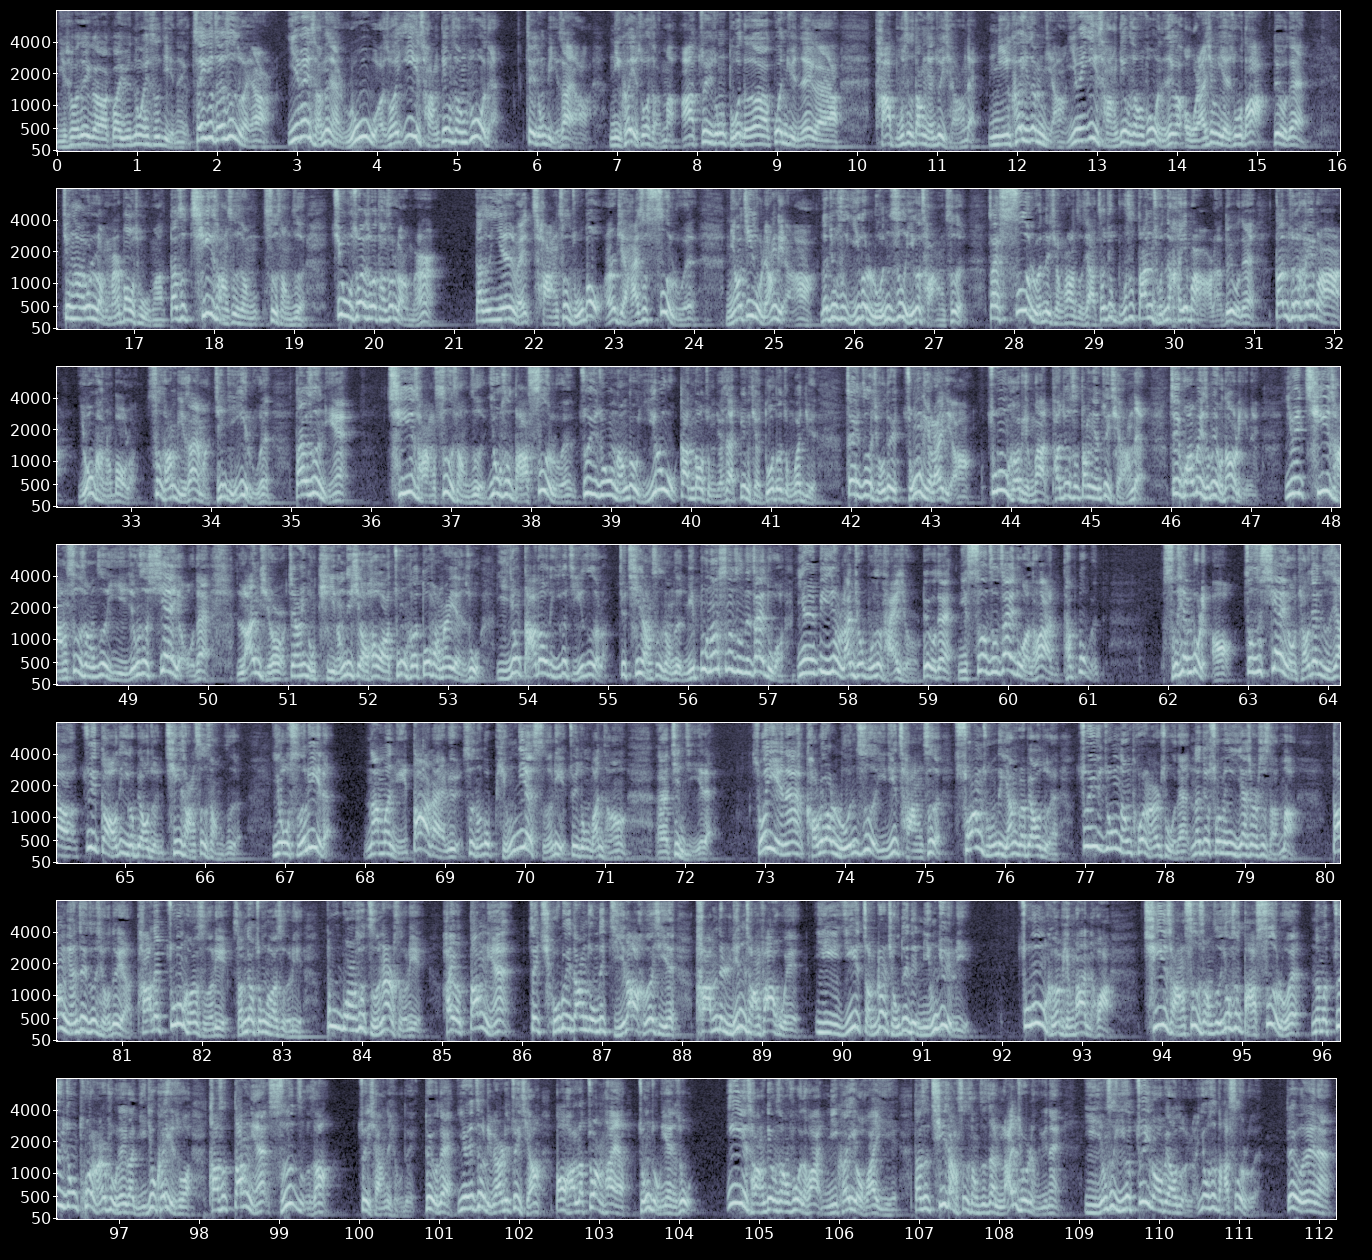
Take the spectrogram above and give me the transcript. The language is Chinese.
你说这个关于诺维斯基那个，这个真是这样，因为什么呢？如果说一场定胜负的这种比赛啊，你可以说什么啊？最终夺得冠军这个呀，他不是当年最强的，你可以这么讲，因为一场定胜负的这个偶然性因素大，对不对？经常有冷门爆出嘛。但是七场四胜四胜制，就算说他是冷门，但是因为场次足够，而且还是四轮。你要记住两点啊，那就是一个轮次，一个场次，在四轮的情况之下，这就不是单纯的黑八了，对不对？单纯黑八有可能爆了，四场比赛嘛，仅仅一轮，但是你七场四胜制，又是打四轮，最终能够一路干到总决赛，并且夺得总冠军，这支球队总体来讲，综合评判，他就是当年最强的。这话为什么有道理呢？因为七场四胜制已经是现有的篮球这样一种体能的消耗啊，综合多方面因素，已经达到的一个极致了。就七场四胜制，你不能设置的再多，因为毕竟篮球不是台球，对不对？你设置再多的话，它不实现不了。这是现有条件之下最高的一个标准，七场四胜制。有实力的，那么你大概率是能够凭借实力最终完成呃晋级的。所以呢，考虑到轮次以及场次双重的严格标准，最终能脱颖而出的，那就说明一件事是什么？当年这支球队啊，它的综合实力，什么叫综合实力？不光是纸面实力，还有当年在球队当中的几大核心，他们的临场发挥以及整个球队的凝聚力。综合评判的话，七场四胜制又是打四轮，那么最终脱颖而出这个，你就可以说他是当年实质上。最强的球队，对不对？因为这里边的最强包含了状态啊，种种因素。一场定胜负的话，你可以有怀疑，但是七场四胜制在篮球领域内已经是一个最高标准了，又是打四轮，对不对呢？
